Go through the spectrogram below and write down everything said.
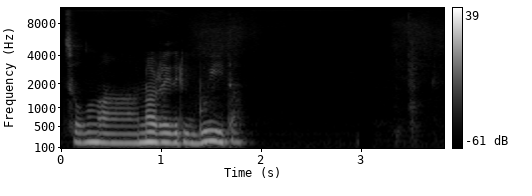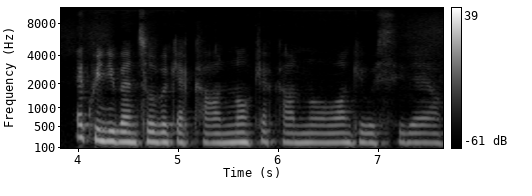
insomma, non retribuita. E quindi penso che accanno, che accanno anche questa idea,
